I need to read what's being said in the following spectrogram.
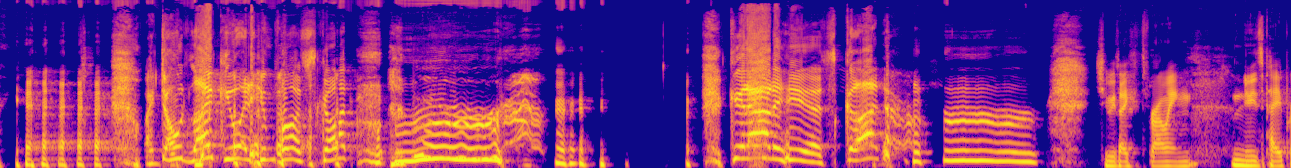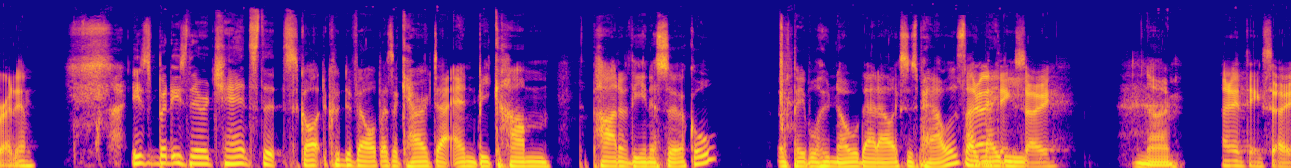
I don't like you anymore, Scott. Get out of here, Scott. She'd be like throwing newspaper at him. Is but is there a chance that Scott could develop as a character and become part of the inner circle of people who know about Alex's powers? I don't maybe think so. No. I don't think so.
